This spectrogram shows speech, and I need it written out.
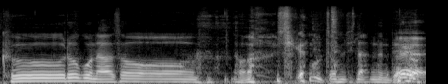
그러고 나서 어, 시간이 좀 지났는데 네.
